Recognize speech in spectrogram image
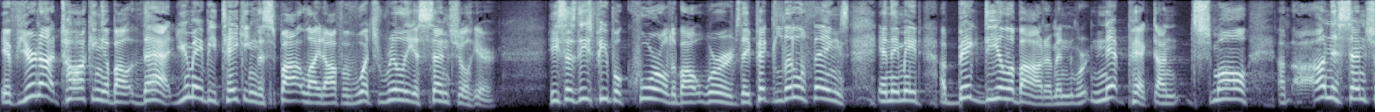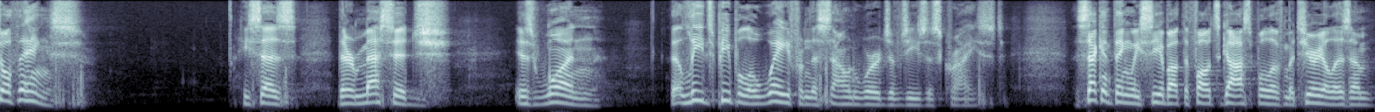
if you're not talking about that, you may be taking the spotlight off of what's really essential here. He says these people quarreled about words. They picked little things and they made a big deal about them and were nitpicked on small, um, unessential things. He says their message is one that leads people away from the sound words of Jesus Christ. The second thing we see about the false gospel of materialism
